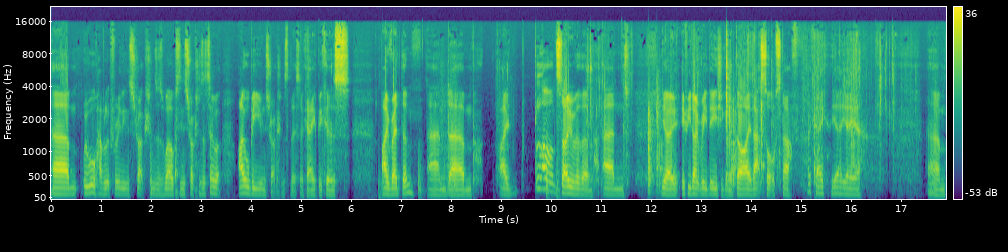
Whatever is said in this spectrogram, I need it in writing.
Um, we will have a look through the instructions as well, because the instructions, you what, I will be you instructions for this, okay, because I read them and um, I glanced over them and you know, if you don't read these, you're going to die, that sort of stuff. Okay, yeah, yeah, yeah. Um,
